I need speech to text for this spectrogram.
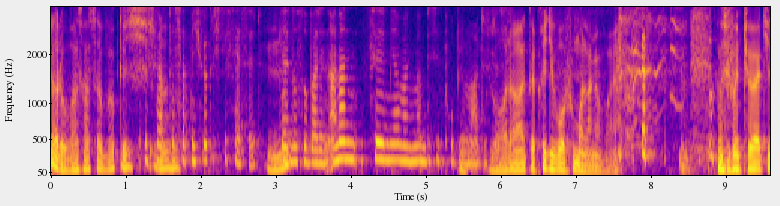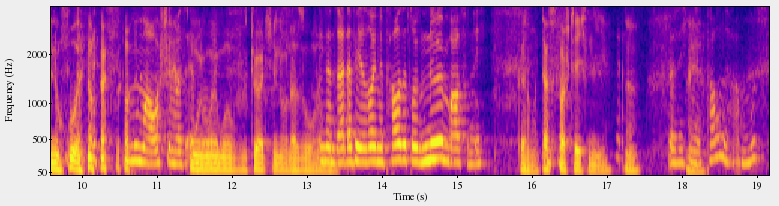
Ja, du hast, hast ja wirklich. Ich hab, äh, das hat mich wirklich gefesselt. Während das so bei den anderen Filmen ja manchmal ein bisschen problematisch Ja, ist. da, da kriegt die Wurf schon mal Langeweile. da muss ich ein Törtchen holen oder so. Nur mal aufstehen, was Hol essen. wollen. mal ein Törtchen oder so. Und dann sagt er Peter, soll ich eine Pause drücken? Nö, brauchst du nicht. genau, das verstehe ich nie. Ne? Dass ich Ah, ja. eine Pause haben muss.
